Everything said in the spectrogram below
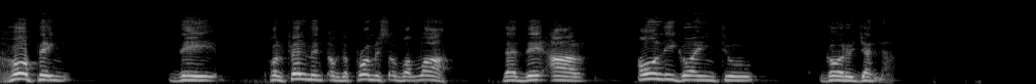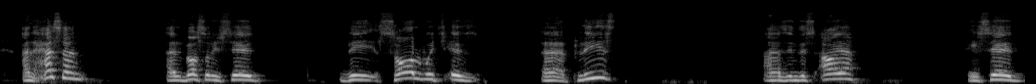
hoping the fulfillment of the promise of Allah that they are only going to go to Jannah. Al Hassan al Basri said, The soul which is uh, pleased, as in this ayah, he said,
